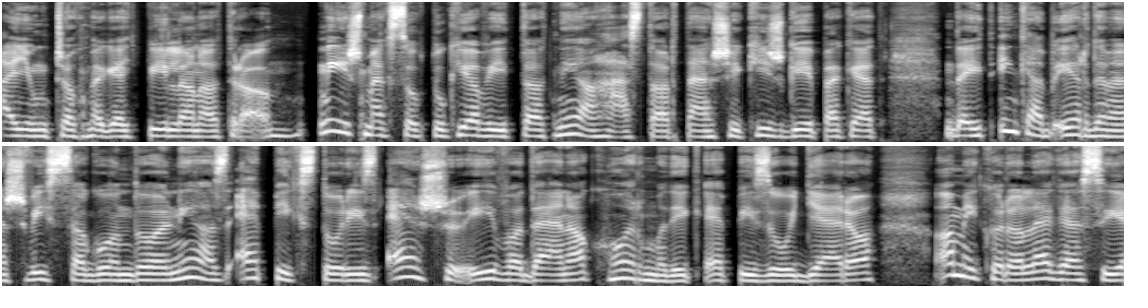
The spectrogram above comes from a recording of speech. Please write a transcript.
Álljunk csak meg egy pillanatra. Mi is megszoktuk javítatni a háztartási kisgépeket, de itt inkább érdemes visszagondolni az Epic Stories első évadának harmadik epizódjára, amikor a Legacy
